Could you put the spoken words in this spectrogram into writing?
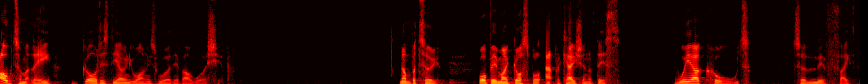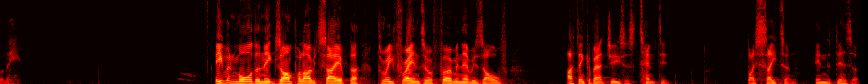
Ultimately, God is the only one who's worthy of our worship. Number two, what will be my gospel application of this? We are called to live faithfully. Even more than the example, I would say, of the three friends who are firm in their resolve, I think about Jesus tempted by Satan in the desert.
